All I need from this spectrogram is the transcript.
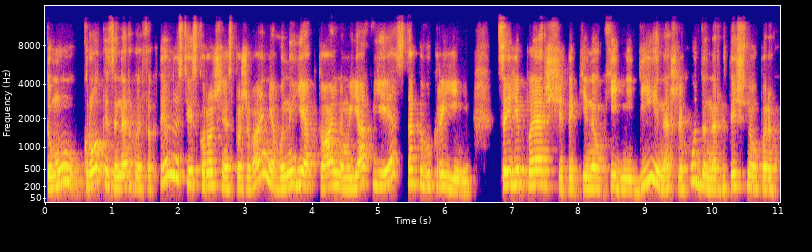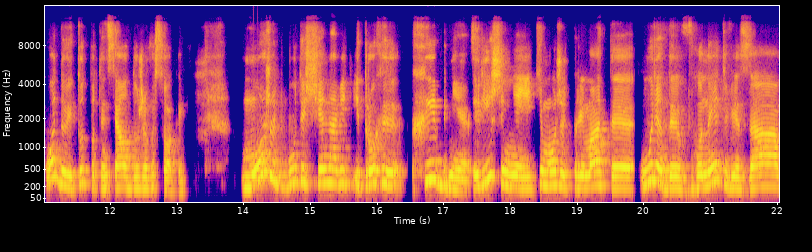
Тому кроки з енергоефективності і скорочення споживання вони є актуальними як в ЄС, так і в Україні. Це є перші такі необхідні дії на шляху до енергетичного переходу, і тут потенціал дуже високий. Можуть бути ще навіть і трохи хибні рішення, які можуть приймати уряди в гонитві за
